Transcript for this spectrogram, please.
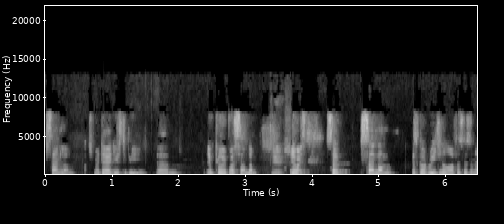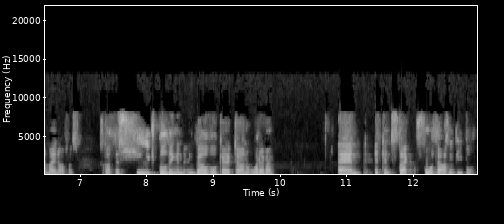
Sanlam my dad used to be um, employed by Sanlam. Yes. Anyways, so Sanlam has got regional offices and a main office. It's got this huge building in, in Bellville, Cape Town, or whatever, and it can stack four thousand people.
